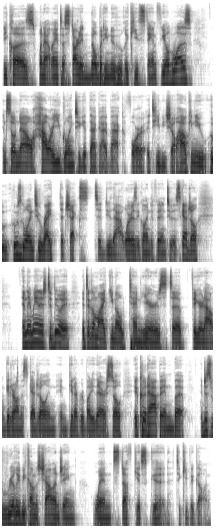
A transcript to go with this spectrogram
because when Atlanta started, nobody knew who Lakeith Stanfield was. And so now how are you going to get that guy back for a TV show? How can you who who's going to write the checks to do that? Where is it going to fit into a schedule? And they managed to do it. It took them like, you know, 10 years to figure it out and get it on the schedule and, and get everybody there. So it could happen, but it just really becomes challenging when stuff gets good to keep it going.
